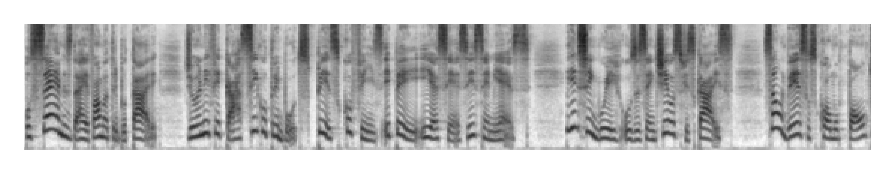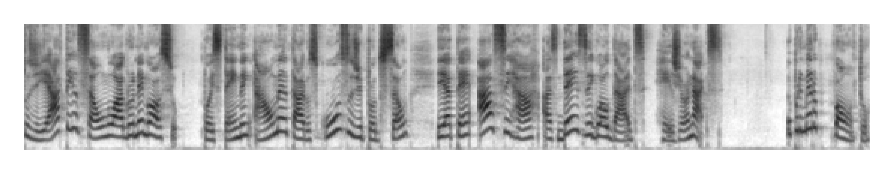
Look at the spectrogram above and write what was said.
Os cernes da reforma tributária de unificar cinco tributos PIS, COFINS, IPI, ISS e ICMS e extinguir os incentivos fiscais são vistos como pontos de atenção no agronegócio, pois tendem a aumentar os custos de produção e até acirrar as desigualdades regionais. O primeiro ponto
